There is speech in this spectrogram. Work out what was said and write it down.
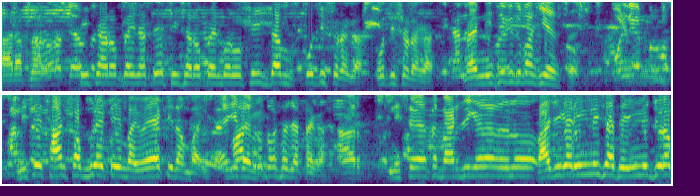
আর আপনার ফিশার অফলাইন আছে ফিশার অফলাইন পড়বে ফিক্স দাম পঁচিশশো টাকা। পঁচিশশো টাকা। ভাই নিচে কিছু বাকি আছে? নিচে সান সবগুলো টেম ভাই ওই একই দাম ভাই দশ হাজার টাকা। আর নিচে আছে বার্জিকার হলো ইংলিশ আছে ইংলিশ জোড়া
